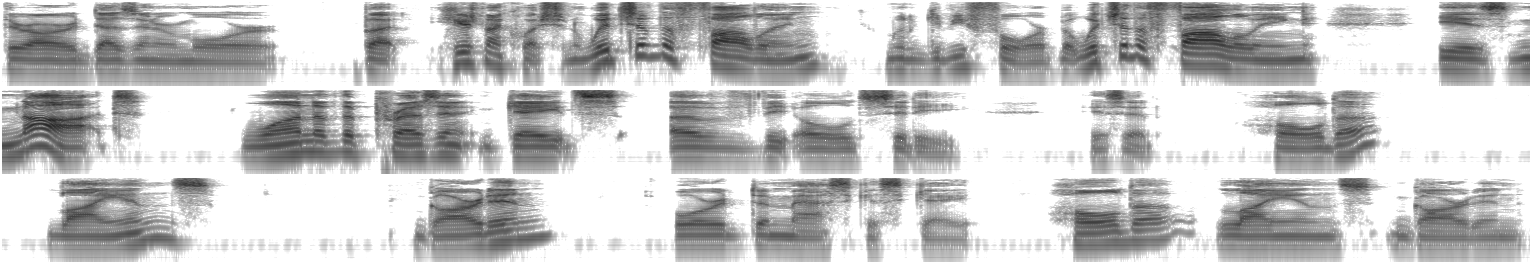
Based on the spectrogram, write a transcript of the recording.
there are a dozen or more. But here's my question Which of the following, I'm going to give you four, but which of the following is not one of the present gates of the old city? Is it Huldah, Lions, Garden, or Damascus Gate? Huldah, Lions, Garden,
